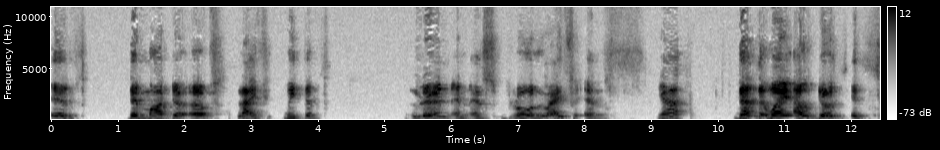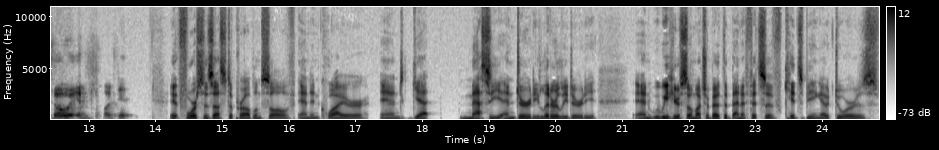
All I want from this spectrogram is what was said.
is the motto of life. We just learn and explore life and yeah that's why outdoors is so important. It forces us to problem solve and inquire and get messy and dirty, literally dirty. And we hear so much about the benefits of kids being outdoors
